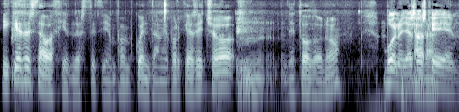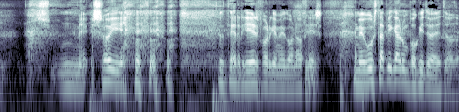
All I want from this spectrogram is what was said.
¿Y qué has estado haciendo este tiempo? Cuéntame, porque has hecho mm, de todo, ¿no? Bueno, ya sabes Ahora. que me- soy... Tú te ríes porque me conoces. Me gusta picar un poquito de todo.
